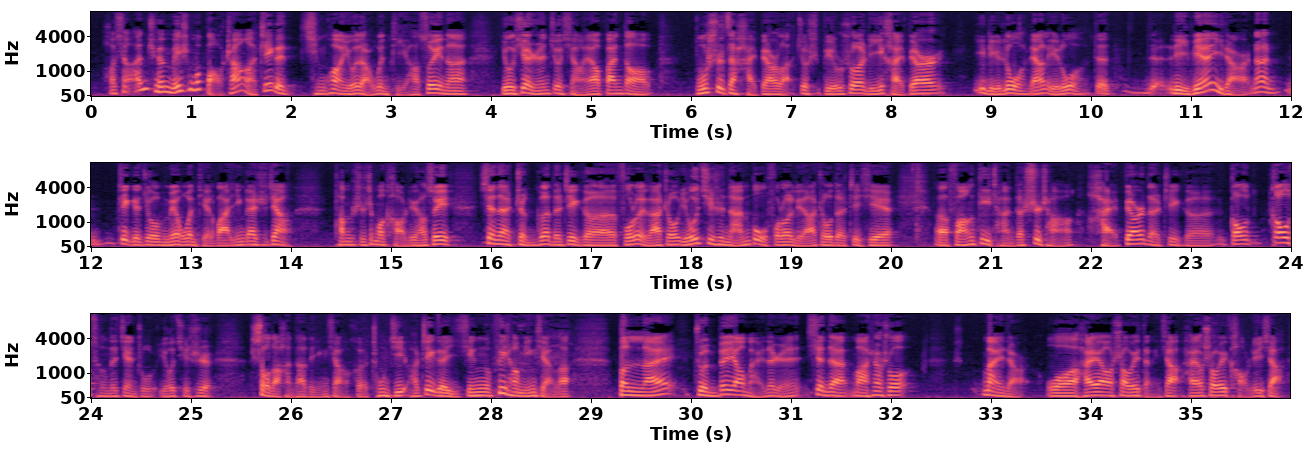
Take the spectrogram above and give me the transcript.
好像安全没什么保障啊，这个情况有点问题哈，所以呢，有些人就想要搬到不是在海边了，就是比如说离海边。一里路、两里路，的里边一点儿，那这个就没有问题了吧？应该是这样，他们是这么考虑啊。所以现在整个的这个佛罗里达州，尤其是南部佛罗里达州的这些呃房地产的市场，海边的这个高高层的建筑，尤其是受到很大的影响和冲击啊。这个已经非常明显了。本来准备要买的人，现在马上说慢一点儿，我还要稍微等一下，还要稍微考虑一下。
